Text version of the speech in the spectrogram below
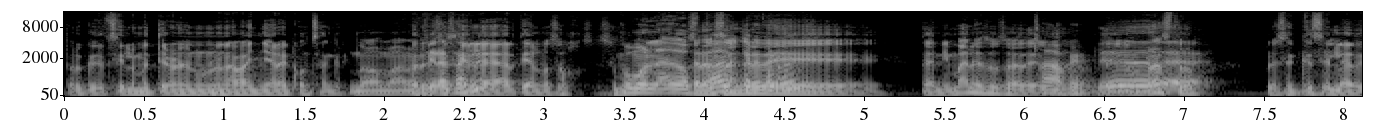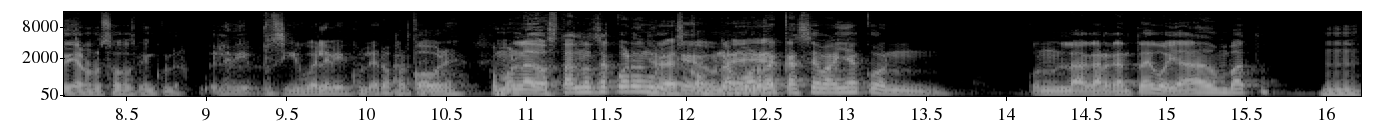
Pero que sí lo metieron en una bañera con sangre. No, mames. Pero ¿Era dice que sangre? le ardían los ojos. Sí, Como la de Era Hostal, ¿te sangre de, de animales, o sea, de, Ah, un- ok. de un rastro. Pero dicen que se le ardieron los ojos bien culero. Huele bien, pues sí, huele bien culero. A aparte. cobre. Como la de Hostal, ¿no se acuerdan, Yo güey? una Que una morra acá se baña con, con la garganta degollada de un vato. Mm, sí,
